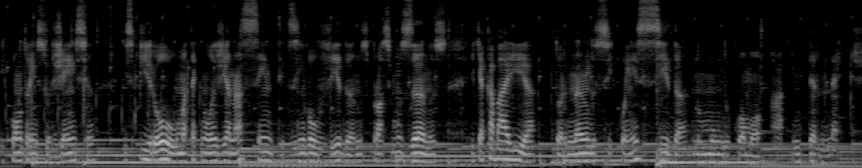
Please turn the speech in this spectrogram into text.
e contra-insurgência inspirou uma tecnologia nascente desenvolvida nos próximos anos e que acabaria tornando-se conhecida no mundo como a internet.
